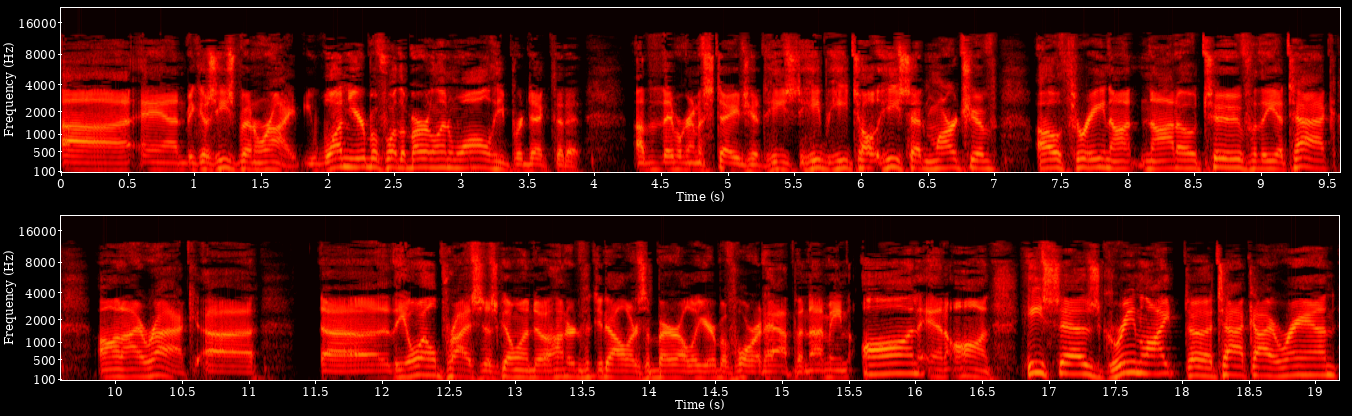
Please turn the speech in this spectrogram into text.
Uh, and because he's been right. One year before the Berlin Wall, he predicted it, uh, that they were going to stage it. He's, he, he told, he said March of 03, not, not 02 for the attack on Iraq. Uh, uh, the oil prices going to $150 a barrel a year before it happened. I mean, on and on. He says green light to attack Iran,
